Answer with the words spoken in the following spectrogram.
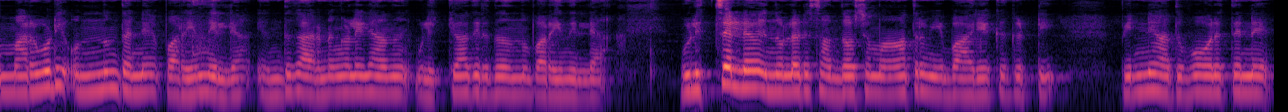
മറുപടി ഒന്നും തന്നെ പറയുന്നില്ല. എന്ത് കാരണങ്ങളിലാണ് വിളിക്കാതിരുന്നതെന്ന് പറയുന്നില്ല. വിളിച്ചല്ലോ എന്നുള്ളൊരു സന്തോഷം മാത്രം ഈ ഭാര്യയ്ക്ക് കിട്ടി. പിന്നെ അതുപോലെ തന്നെ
